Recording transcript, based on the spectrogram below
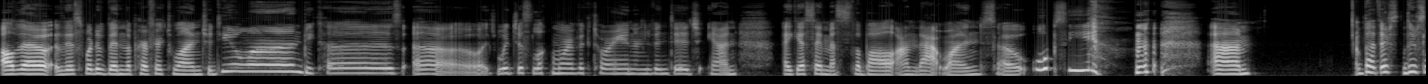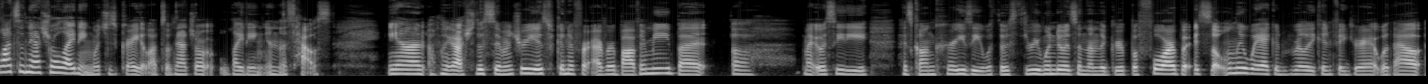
Although this would have been the perfect one to do one because uh, it would just look more victorian and vintage and i guess i missed the ball on that one so oopsie. Um but there's there's lots of natural lighting which is great lots of natural lighting in this house. And oh my gosh the symmetry is going to forever bother me but my OCD has gone crazy with those three windows and then the group before, but it's the only way I could really configure it without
